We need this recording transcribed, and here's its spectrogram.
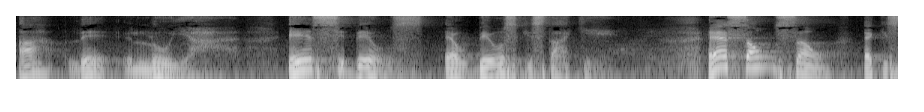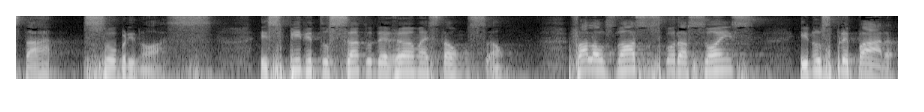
Aleluia. Esse Deus é o Deus que está aqui. Essa unção é que está sobre nós. Espírito Santo derrama esta unção. Fala aos nossos corações e nos prepara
